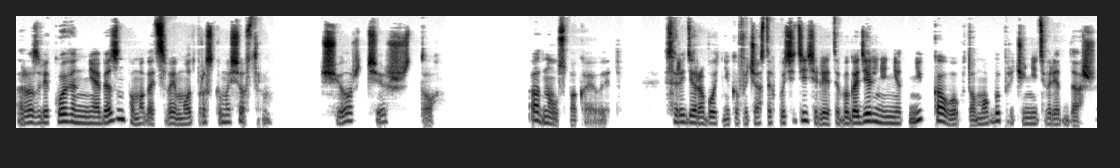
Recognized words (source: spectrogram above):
Разве Ковен не обязан помогать своим отпрыскам и сестрам? Черти что. Одно успокаивает. Среди работников и частых посетителей этой богадельни нет никого, кто мог бы причинить вред Даше.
